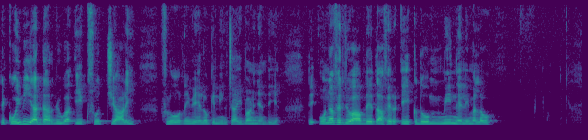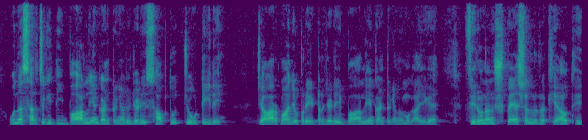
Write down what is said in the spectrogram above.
ਤੇ ਕੋਈ ਵੀ ਯਾਰ ਡਰ ਜਾਊਗਾ 140 ਫਲੋਰ ਦੀ ਵੇਖ ਲਓ ਕਿੰਨੀ ਉਚਾਈ ਬਣ ਜਾਂਦੀ ਆ। ਤੇ ਉਹਨਾਂ ਫਿਰ ਜਵਾਬ ਦਿੱਤਾ, ਫਿਰ 1-2 ਮਹੀਨੇ ਲਈ ਮਤਲਬ ਉਹਨਾਂ ਸਰਚ ਕੀਤੀ ਬਾਹਰਲੀਆਂ ਕੰਟਰੀਆਂ 'ਚੋਂ ਜਿਹੜੇ ਸਭ ਤੋਂ ਚੋਟੀ ਦੇ ਚਾਰ ਪੰਜ ਆਪਰੇਟਰ ਜਿਹੜੇ ਬਾਹਰਲੀਆਂ ਕੰਟਰੀਆਂ ਤੋਂ ਮੰਗਾਏ ਗਏ। ਫਿਰ ਉਹਨਾਂ ਨੂੰ ਸਪੈਸ਼ਲ ਰੱਖਿਆ ਉੱਥੇ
